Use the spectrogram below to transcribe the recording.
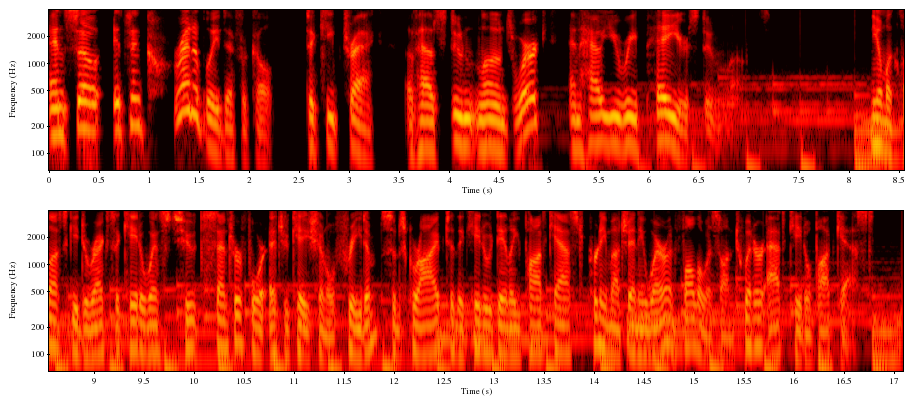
And so it's incredibly difficult to keep track of how student loans work and how you repay your student loans. Neal McCluskey directs the Cato Institute's Center for Educational Freedom. Subscribe to the Cato Daily Podcast pretty much anywhere and follow us on Twitter at Cato Podcast.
